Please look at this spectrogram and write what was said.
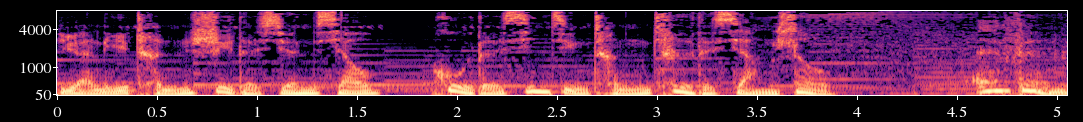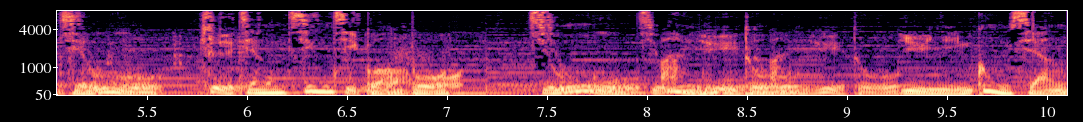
远离尘世的喧嚣，获得心境澄澈的享受。FM 九五，浙江经济广播，九五爱阅读，与您共享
